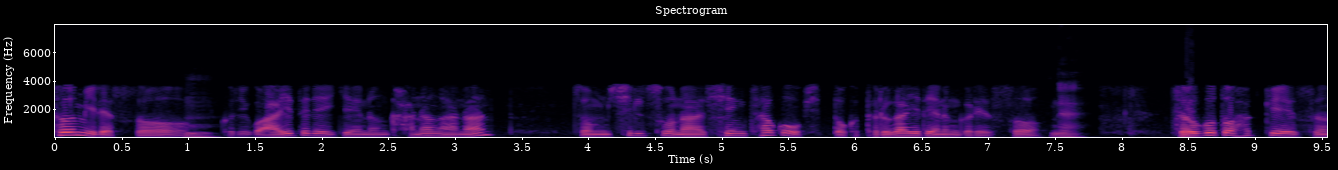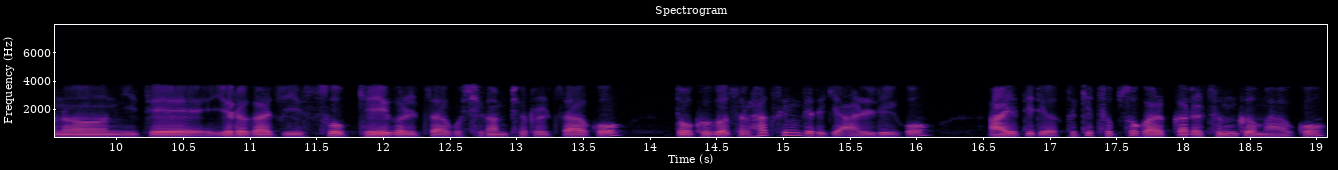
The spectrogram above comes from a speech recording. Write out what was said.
처음이랬어. 음. 그리고 아이들에게는 가능한 한 좀 실수나 시행착오 없이 또 들어가야 되는 거래서 네. 적어도 학교에서는 이제 여러 가지 수업 계획을 짜고 시간표를 짜고 또 그것을 학생들에게 알리고 아이들이 어떻게 접속할까를 점검하고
